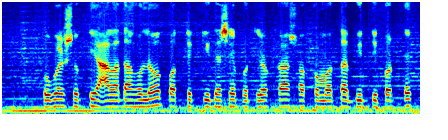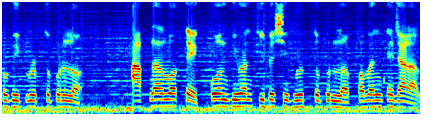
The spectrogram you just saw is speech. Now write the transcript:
উভয় শক্তি আলাদা হলেও প্রত্যেকটি দেশে প্রতিরক্ষা সক্ষমতা বৃদ্ধি করতে খুবই গুরুত্বপূর্ণ। আপনার মতে কোন বিমানটি বেশি গুরুত্বপূর্ণ? কমেন্টে জানান।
